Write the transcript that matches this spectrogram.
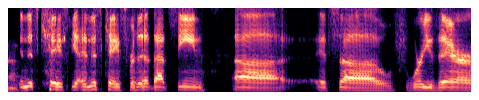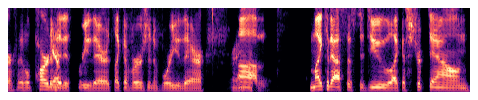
yeah. in this case yeah in this case for that that scene uh it's uh were you there well part of Yep. it is were you there it's like a version of were you there Right. um mike had asked us to do like a stripped down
